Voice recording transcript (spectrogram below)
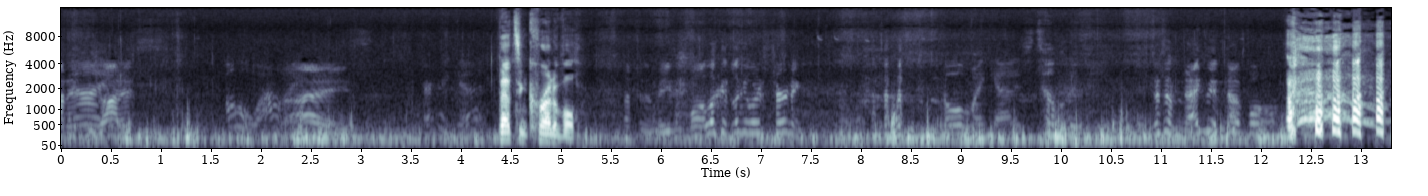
Got it. Nice. You got it. Oh, wow. Nice. Very good. That's incredible. That's an amazing ball. Look at, look at where it's turning. oh, my God. It's still moving. There's a magnet in that ball.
